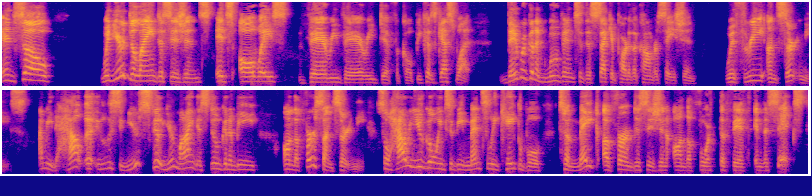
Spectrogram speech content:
And so when you're delaying decisions, it's always very, very difficult because guess what? They were going to move into the second part of the conversation with three uncertainties. I mean, how, uh, listen, you're still, your mind is still going to be on the first uncertainty. So, how are you going to be mentally capable to make a firm decision on the fourth, the fifth, and the sixth?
